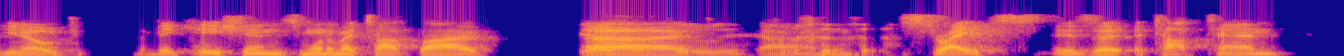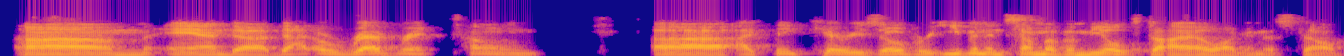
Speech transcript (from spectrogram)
you know, Vacations one of my top five. uh, um, Stripes is a, a top ten, um, and uh, that irreverent tone uh, I think carries over even in some of Emile's dialogue in this film.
